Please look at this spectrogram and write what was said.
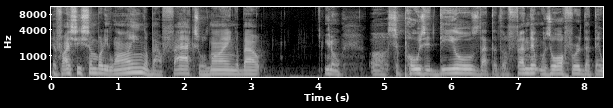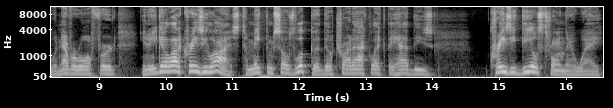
If I see somebody lying about facts or lying about, you know, uh, supposed deals that the defendant was offered that they were never offered, you know, you get a lot of crazy lies to make themselves look good. They'll try to act like they had these crazy deals thrown their way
